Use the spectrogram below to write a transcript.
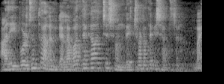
আর এই পর্যন্ত। আগামীকাল আবার দেখা হচ্ছে সন্ধ্যে ছটা থেকে সাতটা। বাই।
